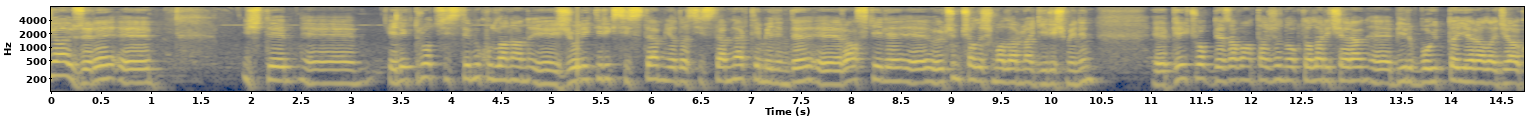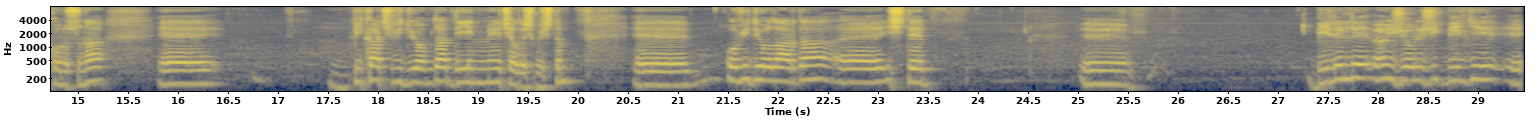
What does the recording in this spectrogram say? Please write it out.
Olacağı üzere e, işte e, elektrot sistemi kullanan e, jeoelektrik sistem ya da sistemler temelinde e, rastgele e, ölçüm çalışmalarına girişmenin pek çok dezavantajlı noktalar içeren bir boyutta yer alacağı konusuna birkaç videomda değinmeye çalışmıştım. O videolarda işte belirli ön jeolojik bilgi e,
